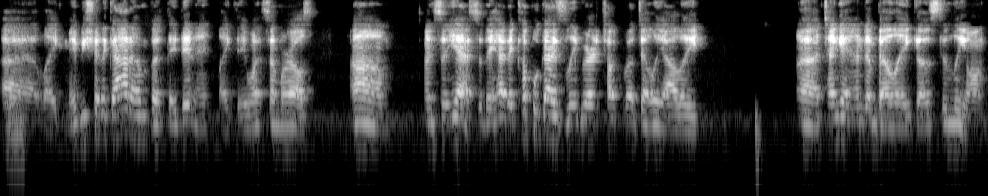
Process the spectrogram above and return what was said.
Uh, like maybe should have got him, but they didn't. Like they went somewhere else. Um, and so yeah, so they had a couple guys leave. We already talked about Dele Alli. Uh, Tanguy Ndombele goes to Lyon.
